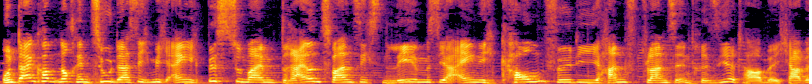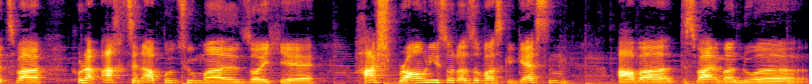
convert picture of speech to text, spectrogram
Und dann kommt noch hinzu, dass ich mich eigentlich bis zu meinem 23. Lebensjahr eigentlich kaum für die Hanfpflanze interessiert habe. Ich habe zwar schon ab 18 ab und zu mal solche Hush Brownies oder sowas gegessen, aber das war immer nur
